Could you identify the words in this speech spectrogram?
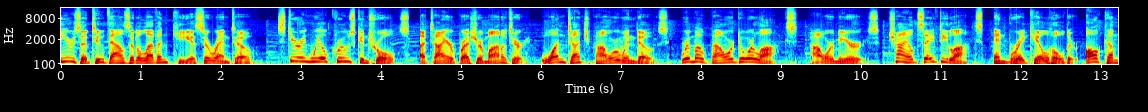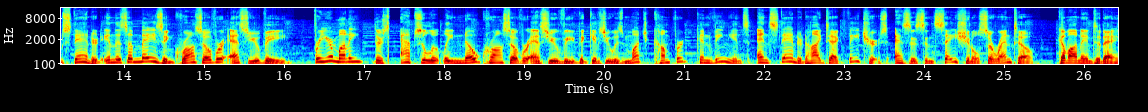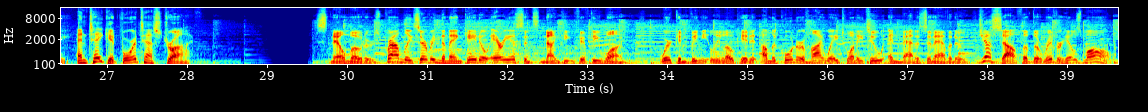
Here's a 2011 Kia Sorento. Steering wheel cruise controls, a tire pressure monitor, one-touch power windows, remote power door locks, power mirrors, child safety locks, and brake hill holder all come standard in this amazing crossover SUV. For your money, there's absolutely no crossover SUV that gives you as much comfort, convenience, and standard high-tech features as the sensational Sorento. Come on in today and take it for a test drive. Snell Motors, proudly serving the Mankato area since 1951. We're conveniently located on the corner of Highway 22 and Madison Avenue, just south of the River Hills Mall.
